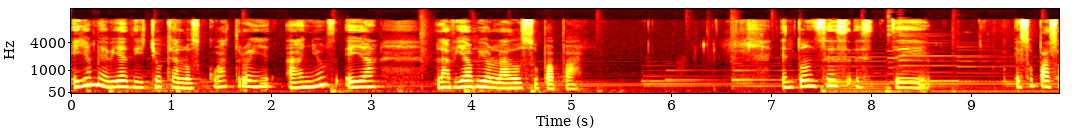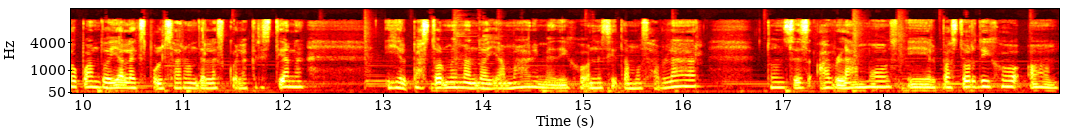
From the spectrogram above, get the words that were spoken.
Ella me había dicho que a los cuatro años ella la había violado su papá. Entonces, este, eso pasó cuando ella la expulsaron de la escuela cristiana y el pastor me mandó a llamar y me dijo, necesitamos hablar. Entonces hablamos y el pastor dijo, um,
